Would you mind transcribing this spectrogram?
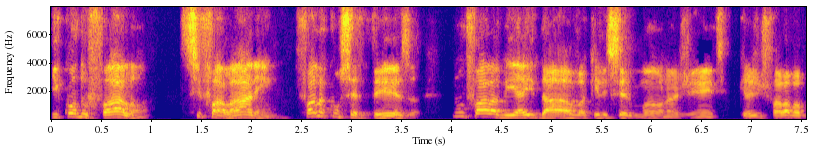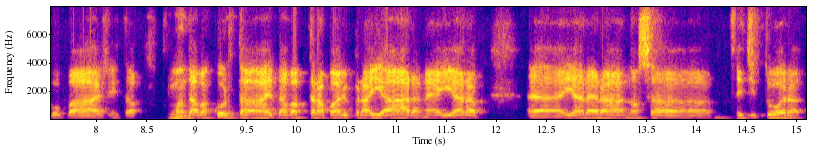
E quando falam, se falarem, fala com certeza. Não fala, e aí dava aquele sermão na gente, que a gente falava bobagem e tal. Mandava cortar, e dava trabalho para a Iara, né? Iara, é, a Iara era a nossa editora,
